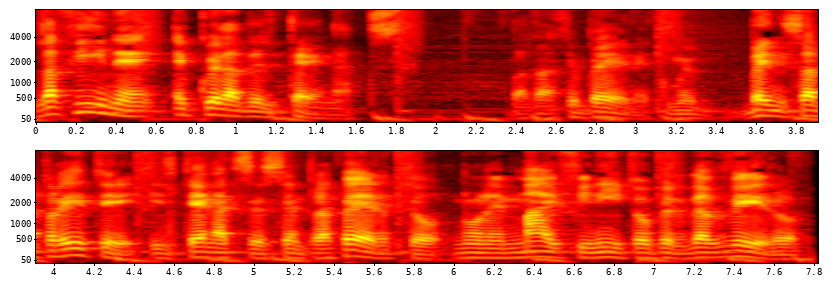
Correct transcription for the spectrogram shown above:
La fine è quella del Tenax. Guardate bene, come ben saprete il Tenax è sempre aperto, non è mai finito per davvero,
